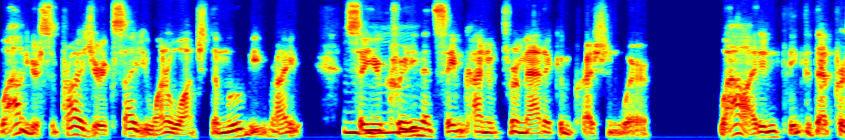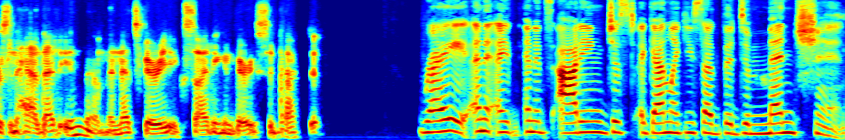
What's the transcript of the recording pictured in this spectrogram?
Wow, you're surprised, you're excited, you want to watch the movie, right? Mm-hmm. So you're mm-hmm. creating that same kind of dramatic impression where, wow, I didn't think that that person had that in them. And that's very exciting and very seductive. Right. And and it's adding just again like you said the dimension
